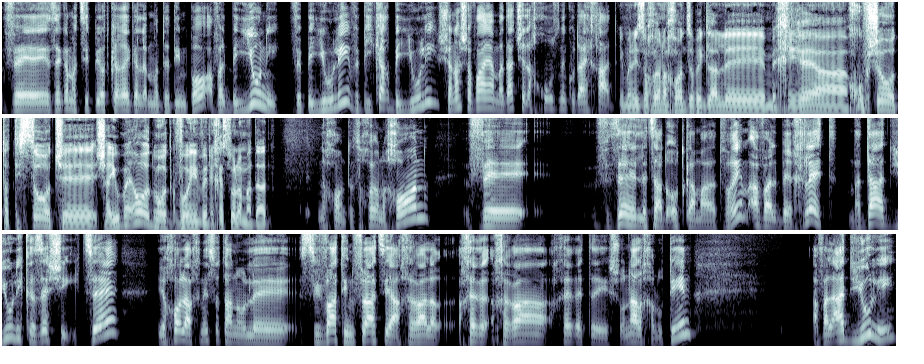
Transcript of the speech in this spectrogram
וזה גם הציפיות כרגע למדדים פה, אבל ביוני וביולי, ובעיקר ביולי, שנה שעברה היה מדד של אחוז נקודה אחד. אם אני זוכר נכון, זה בגלל אה, מחירי החופשות, הטיסות, ש... שהיו מאוד מאוד גבוהים ונכנסו למדד. נכון, אתה זוכר נכון, ו... וזה לצד עוד כמה דברים, אבל בהחלט, מדד יולי כזה שייצא, יכול להכניס אותנו לסביבת אינפלציה אחרה, אחר, אחרה, אחרת אה, שונה לחלוטין, אבל עד יולי,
